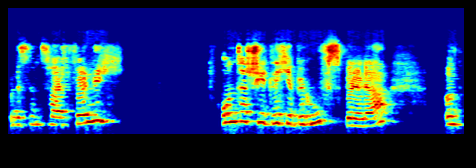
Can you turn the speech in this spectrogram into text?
Und es sind zwei völlig unterschiedliche Berufsbilder. Und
